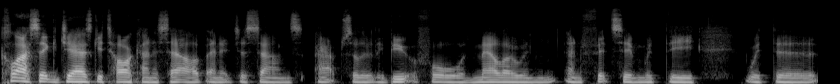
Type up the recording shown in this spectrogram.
classic jazz guitar kind of setup, and it just sounds absolutely beautiful and mellow and and fits in with the with the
